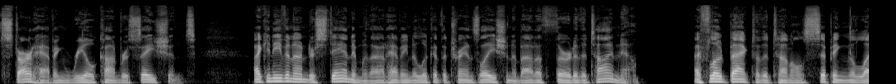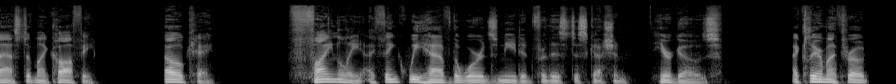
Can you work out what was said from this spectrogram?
start having real conversations. I can even understand him without having to look at the translation about a third of the time now. I float back to the tunnel, sipping the last of my coffee. Okay. Finally, I think we have the words needed for this discussion. Here goes. I clear my throat.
